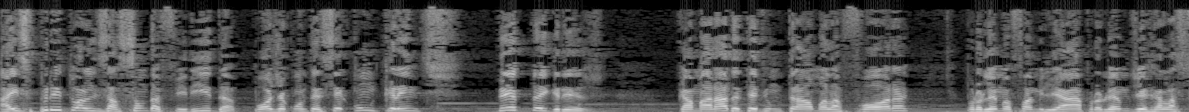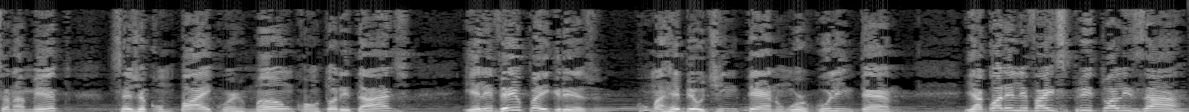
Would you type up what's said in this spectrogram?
A espiritualização da ferida pode acontecer com um crente dentro da igreja. O camarada teve um trauma lá fora, problema familiar, problema de relacionamento, seja com pai, com irmão, com autoridade, e ele veio para a igreja com uma rebeldia interna, um orgulho interno. E agora ele vai espiritualizar,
